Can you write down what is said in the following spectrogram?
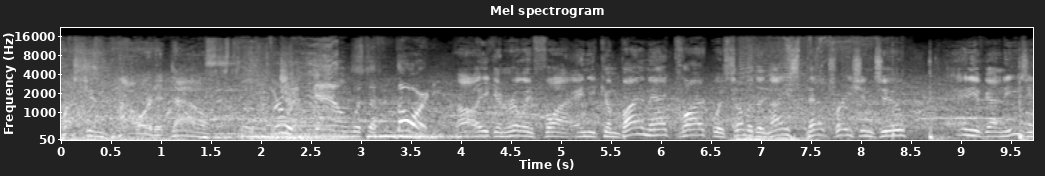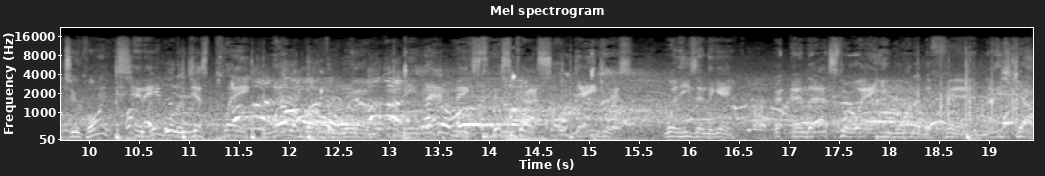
question, powered it down. Threw it down with authority. Oh, he can really fly. And you combine that, Clark, with some of the nice penetration, too, and you've got an easy two points. And able to just play well above the rim. I mean, that makes this guy so dangerous when he's in the game. And that's the way you want to defend. Nice job,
